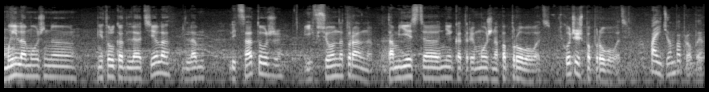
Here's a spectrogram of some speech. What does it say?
мыло можно не только для тела, для лица тоже. И все натурально. Там есть э, некоторые, можно попробовать. Хочешь попробовать? Пойдем попробуем.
